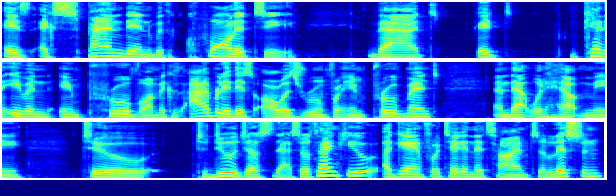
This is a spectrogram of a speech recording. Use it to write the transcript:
is expanding with quality that it can even improve on because I believe there's always room for improvement and that would help me to to do just that. So thank you again for taking the time to listen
